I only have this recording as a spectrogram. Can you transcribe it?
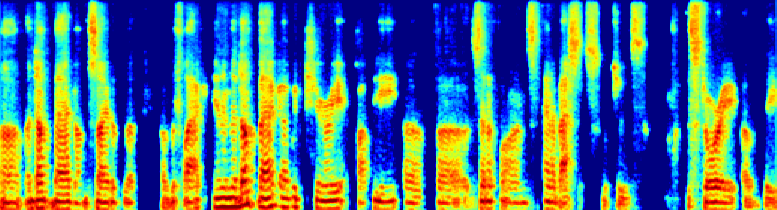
a dump bag on the side of the of the flak. And in the dump bag, I would carry a copy of uh, Xenophon's Anabasis, which is the story of the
